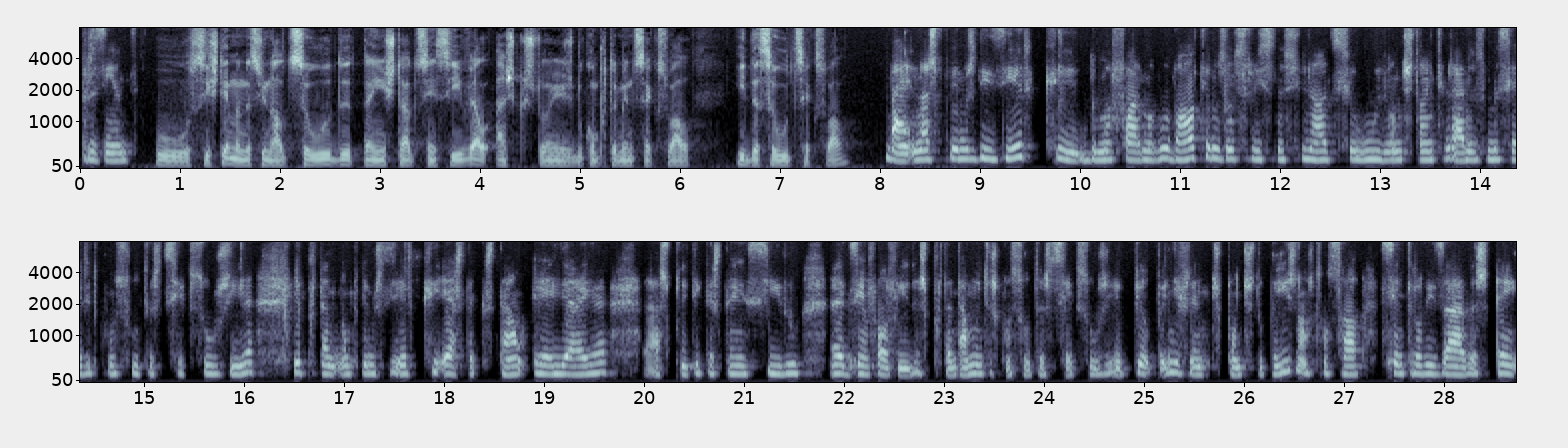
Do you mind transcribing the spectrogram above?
presente. O Sistema Nacional de Saúde tem estado sensível às questões do comportamento sexual e da saúde sexual? Bem, nós podemos dizer que, de uma forma global, temos um Serviço Nacional de Saúde onde estão integradas uma série de consultas de sexologia e, portanto, não podemos dizer que esta questão é alheia às políticas que têm sido uh, desenvolvidas. Portanto, há muitas consultas de sexologia em diferentes pontos do país, não estão só centralizadas em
